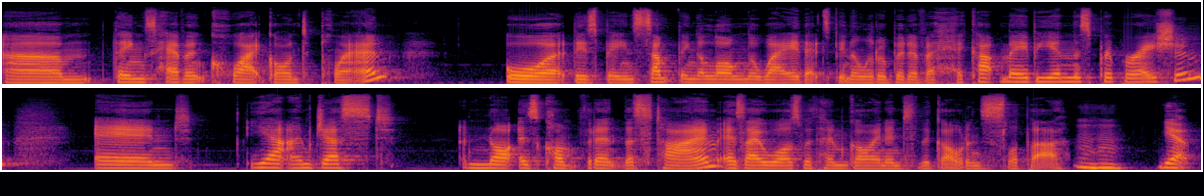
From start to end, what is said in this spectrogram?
Um, things haven't quite gone to plan or there's been something along the way that's been a little bit of a hiccup maybe in this preparation. And yeah, I'm just not as confident this time as I was with him going into the golden slipper. Yep. Yeah,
